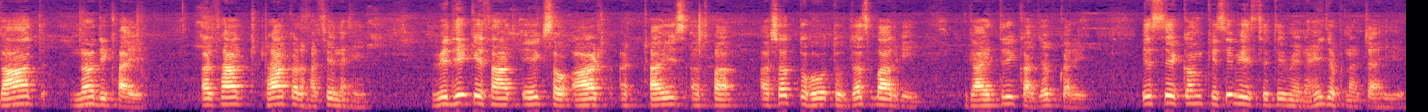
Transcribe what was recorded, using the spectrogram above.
दांत न दिखाए अर्थात ठठाकर हंसे नहीं। विधि के साथ 108, 28 अथवा असक्त हो तो 10 बार ही गायत्री का जप करे। इससे कम किसी भी स्थिति में नहीं जपना चाहिए।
